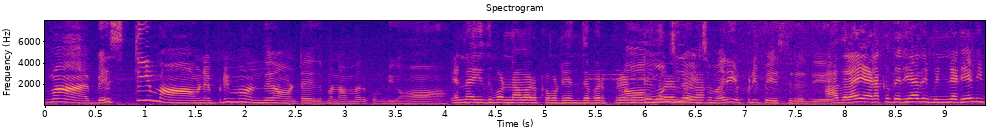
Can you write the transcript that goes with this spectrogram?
அம்மா பெஸ்டிமா அவன் எப்படிம்மா வந்து அவன்கிட்ட இது பண்ணாம இருக்க முடியும்? என்ன இது பண்ணாம இருக்க முடியும்? இந்த அவன் ஃப்ரெண்டு மூஞ்சில அடிச்ச மாதிரி எப்படி பேசுறது? அதெல்லாம் எனக்கு தெரியாது. முன்னாடியே நீ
